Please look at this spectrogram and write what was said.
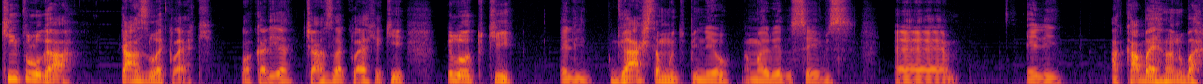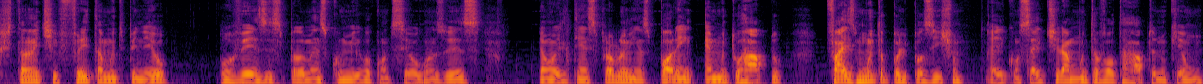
Quinto lugar, Charles Leclerc. Colocaria Charles Leclerc aqui, piloto que ele gasta muito pneu, a maioria dos saves. É, ele acaba errando bastante, frita muito pneu por vezes, pelo menos comigo aconteceu algumas vezes. Então ele tem esses probleminhas. Porém, é muito rápido, faz muita pole position, ele consegue tirar muita volta rápida no Q1.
